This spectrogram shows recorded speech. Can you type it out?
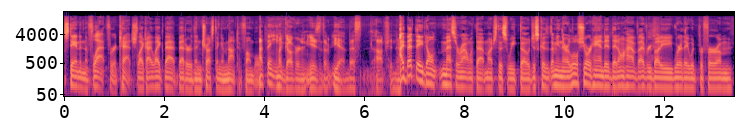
stand in the flat for a catch. Like I like that better than trusting him not to fumble. I think McGovern is the yeah best option there. I bet they don't mess around with that much this week, though, just because I mean they're a little shorthanded. They don't have everybody where they would prefer them.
